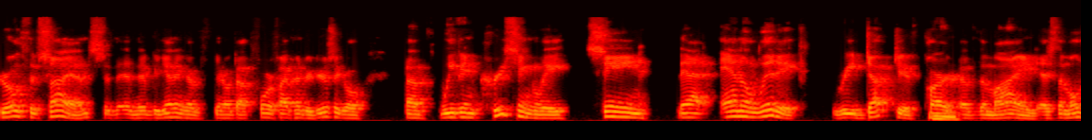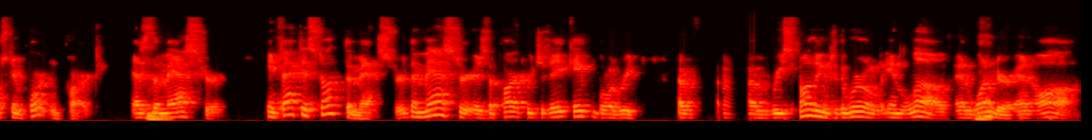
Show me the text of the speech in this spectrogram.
growth of science in the beginning of you know about four or five hundred years ago, uh, we've increasingly seen that analytic reductive part mm. of the mind as the most important part, as mm. the master. In fact, it's not the master. The master is the part which is capable of, re- of, of responding to the world in love and wonder and awe.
